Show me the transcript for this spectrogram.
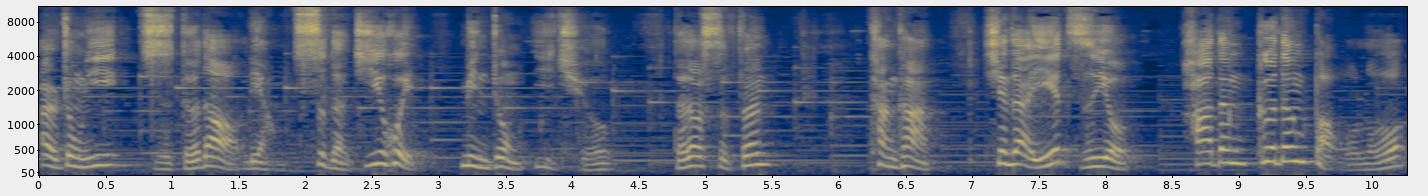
二中一，只得到两次的机会，命中一球，得到四分。看看现在也只有哈登、戈登、保罗，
